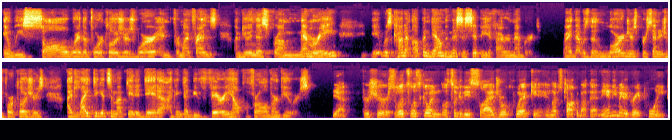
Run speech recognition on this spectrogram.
and we saw where the foreclosures were. And for my friends, I'm doing this from memory, it was kind of up and down the Mississippi, if I remembered right? That was the largest percentage of foreclosures. I'd like to get some updated data. I think that'd be very helpful for all of our viewers. Yeah, for sure. So let's let's go and let's look at these slides real quick and let's talk about that. And Andy made a great point.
